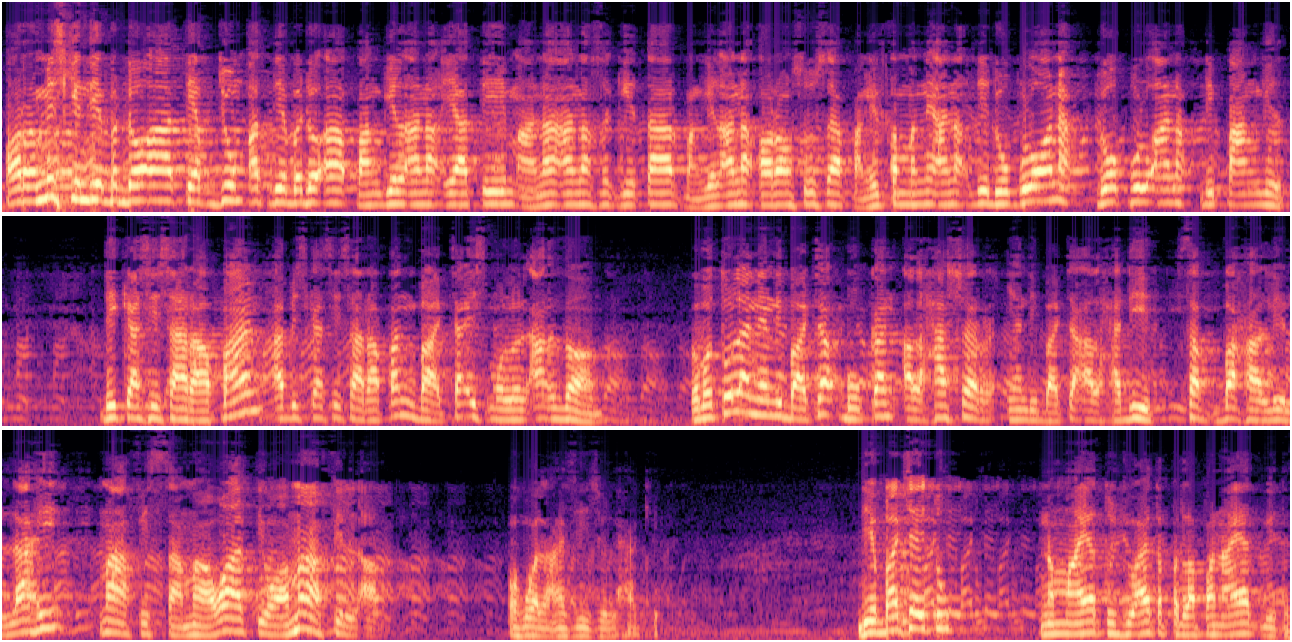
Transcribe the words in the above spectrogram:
Orang miskin dia berdoa, tiap Jumat dia berdoa, panggil anak yatim, anak-anak sekitar, panggil anak orang susah, panggil temennya anak dia 20 anak, 20 anak dipanggil. Dikasih sarapan, habis kasih sarapan baca Ismulul Azam. Kebetulan yang dibaca bukan Al-Hasyr, yang dibaca Al-Hadid. Sabbahalillahi ma samawati wa ma fil ard. Azizul hakim. Dia baca itu 6 ayat, 7 ayat atau 8 ayat gitu.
